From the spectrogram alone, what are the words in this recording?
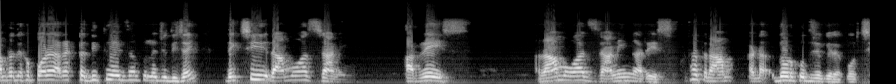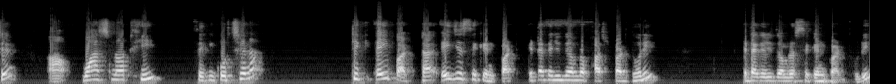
আমরা দেখো পরে আরেকটা দ্বিতীয় এক্সাম্পলে যদি যাই, দেখছি Ram was running a race Ram was running a race অর্থাৎ রাম একটা দৌড় প্রতিযোগিতা করছে। ওয়াজ নট হি সে কি করছে না? ঠিক এই পার্টটা এই যে সেকেন্ড পার্ট এটাকে যদি আমরা ফার্স্ট পার্ট ধরি, এটাকে যদি আমরা সেকেন্ড পার্ট ধরি,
